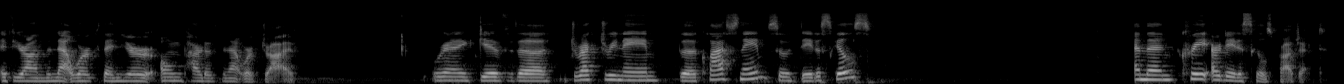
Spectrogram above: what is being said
if you're on the network, then your own part of the network drive. We're going to give the directory name the class name, so data skills and then create our data skills project.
